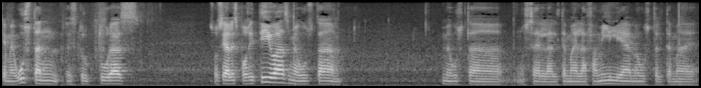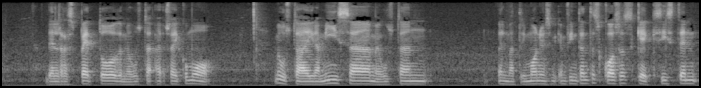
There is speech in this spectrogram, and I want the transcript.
que me gustan estructuras sociales positivas, me gusta me gusta, no sé, el, tema de la familia, me gusta el tema de, del respeto, de me gusta, o sea, hay como, me gusta ir a misa, me gustan el matrimonio, en fin, tantas cosas que existen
